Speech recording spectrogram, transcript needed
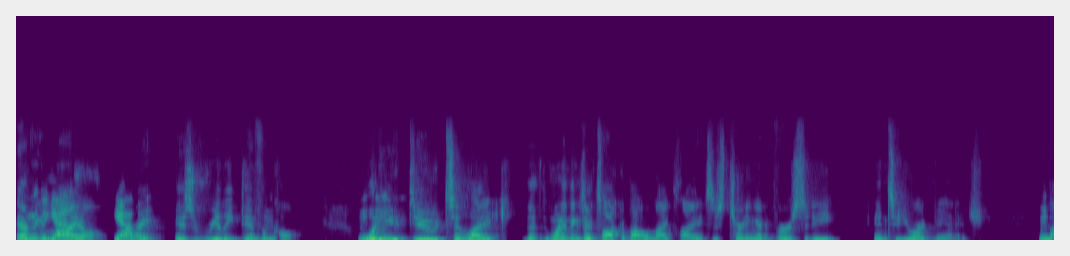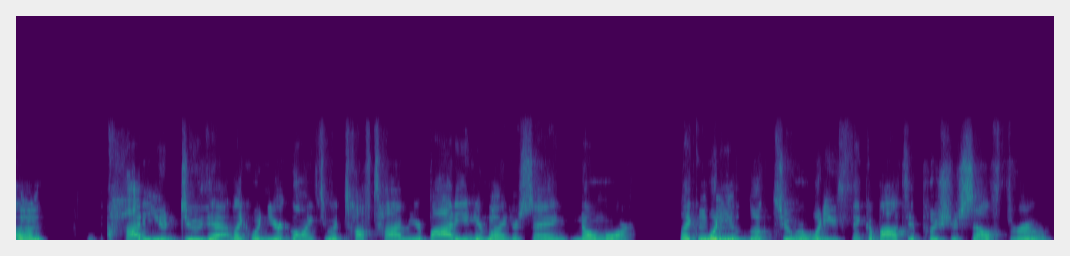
every Yes. mile, Yeah. right, is really difficult. What do Mhm. you do to like the one of the things I talk about with my clients is turning adversity into your advantage. Um, how do you do that? Like when you're going through a tough time, your body and your mind are saying no more. Like what do you look to or what do you think about to push yourself through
